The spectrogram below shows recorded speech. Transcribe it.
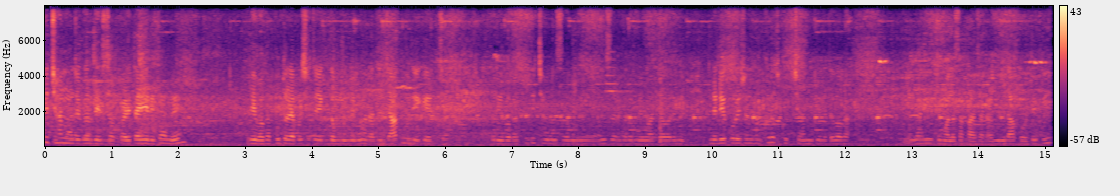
किती छान म्हणजे गर्दी आहे. सकाळी तयारी चालू आहे. तरी बघा पुतळ्यापाशीचं एकदम म्हणजे महाराजांच्या आतमध्ये गेटच्या तरी बघा किती छान असं म्हणजे निसर्गरम्य वातावरण आणि डेकोरेशन पण खरंच खूप छान केलं तर बघा. याही तुम्हाला सकाळ सकाळ मी दाखवते की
